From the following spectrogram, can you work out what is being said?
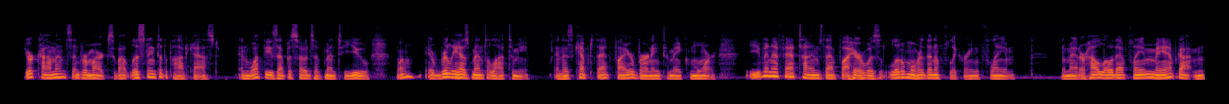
Your comments and remarks about listening to the podcast and what these episodes have meant to you, well, it really has meant a lot to me and has kept that fire burning to make more, even if at times that fire was little more than a flickering flame. No matter how low that flame may have gotten,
